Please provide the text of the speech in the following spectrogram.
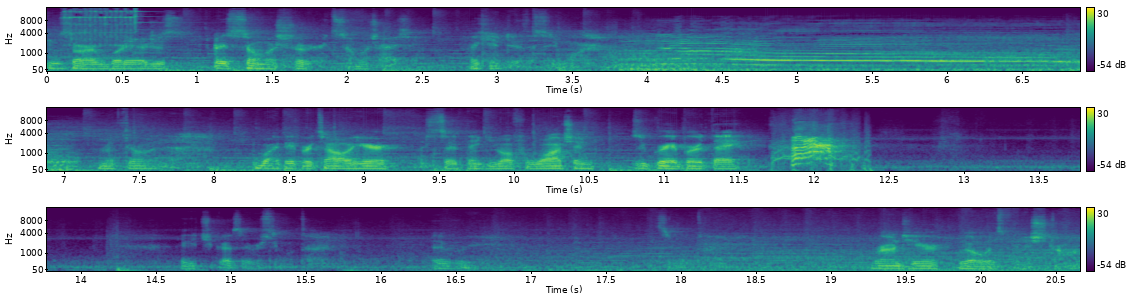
I'm sorry, everybody. I just, there's so much sugar so much icing. I can't do this anymore. I'm gonna throw in the white paper towel here. I said thank you all for watching. It was a great birthday. I get you guys every single time. Every single time. Around here, we always finish strong.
